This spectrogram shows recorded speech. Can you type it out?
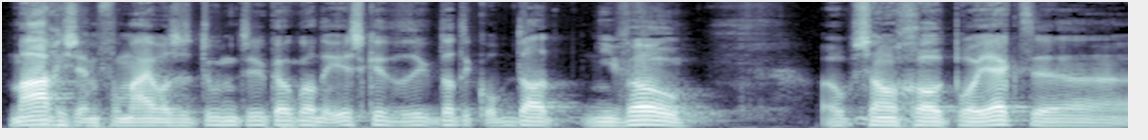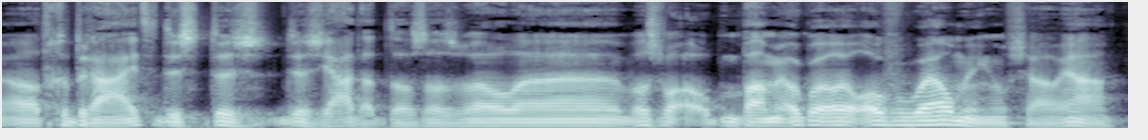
magisch. En voor mij was het toen natuurlijk ook wel de eerste keer dat ik, dat ik op dat niveau op zo'n groot project uh, had gedraaid. Dus, dus, dus ja, dat, dat was wel, uh, was wel op een bepaald moment ook wel overwhelming of zo, ja.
